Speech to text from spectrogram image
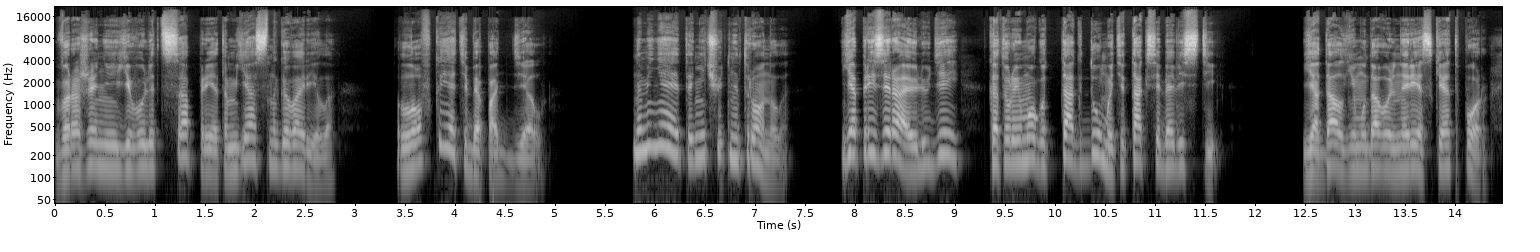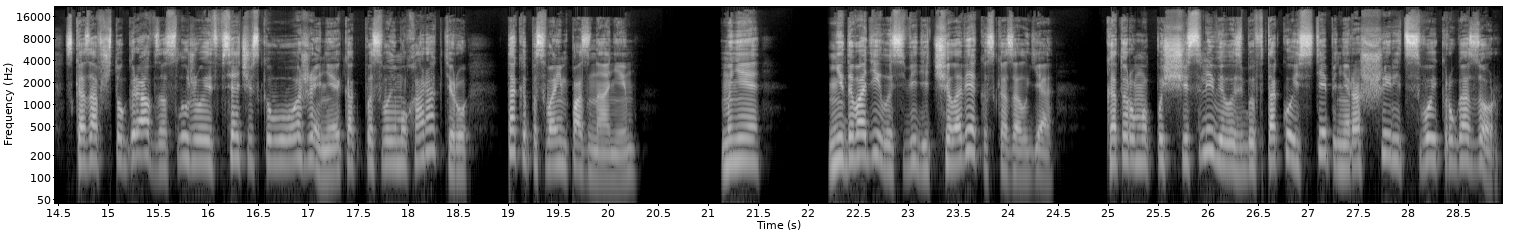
Выражение его лица при этом ясно говорило «Ловко я тебя поддел». Но меня это ничуть не тронуло. Я презираю людей, которые могут так думать и так себя вести. Я дал ему довольно резкий отпор, сказав, что граф заслуживает всяческого уважения как по своему характеру, так и по своим познаниям. «Мне не доводилось видеть человека, — сказал я, — которому посчастливилось бы в такой степени расширить свой кругозор,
